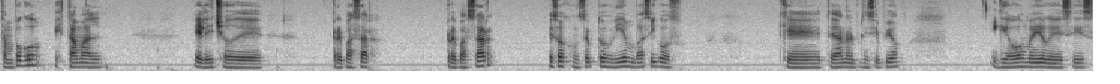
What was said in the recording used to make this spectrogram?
Tampoco está mal el hecho de repasar, repasar esos conceptos bien básicos que te dan al principio y que vos medio que decís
